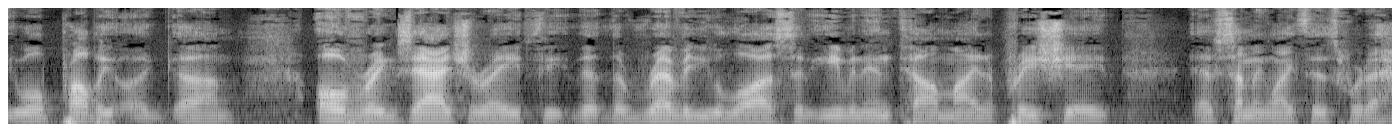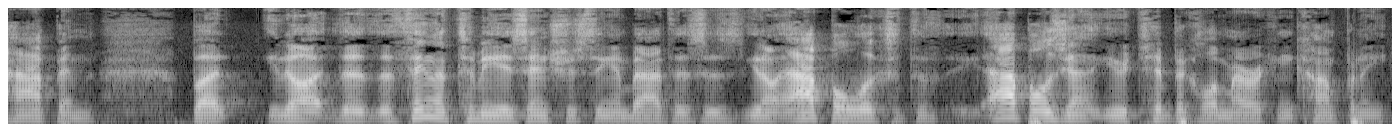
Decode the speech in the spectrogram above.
will probably um, over exaggerate the, the, the revenue loss that even Intel might appreciate if something like this were to happen. But you know, the the thing that to me is interesting about this is, you know, Apple looks at the Apple is your typical American company.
